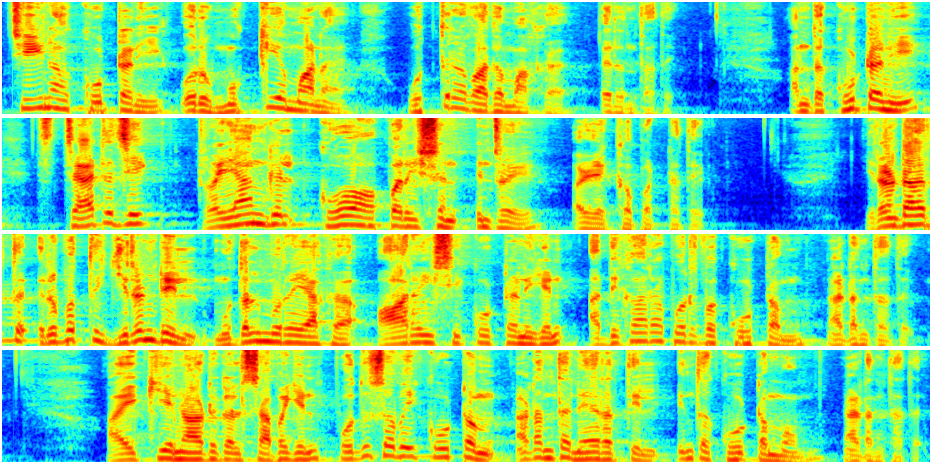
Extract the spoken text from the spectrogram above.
சீனா கூட்டணி ஒரு முக்கியமான உத்தரவாதமாக இருந்தது. அந்த கூட்டணி ஸ்ட்ராட்டஜிக் ட்ரையாங்கிள் கோஆபரேஷன் என்று அழைக்கப்பட்டது. இரண்டாயிரத்து இருபத்தி இரண்டில் முதல் முறையாக ஆர்ஐசி கூட்டணியின் அதிகாரப்பூர்வ கூட்டம் நடந்தது. ஐக்கிய நாடுகள் சபையின் பொதுசபை கூட்டம் நடந்த நேரத்தில் இந்த கூட்டமும் நடந்தது.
